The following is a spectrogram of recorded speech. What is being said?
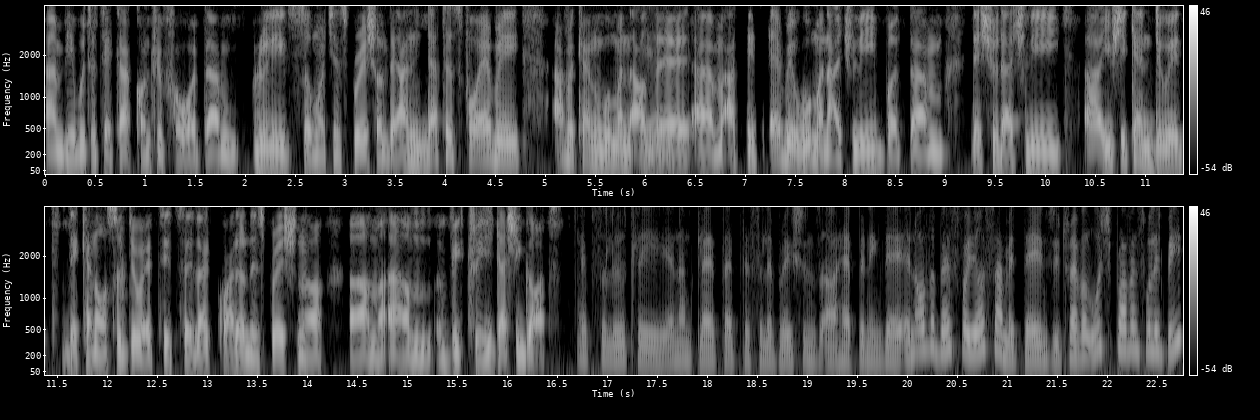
and be able to take our country forward. Um, really, so much inspiration there, and that is for every African woman out yes. there. Um, I think every woman actually, but um, they should actually, uh, if she can do it, they can also do it. It's a, like quite an inspirational um, um, victory that she got. Absolutely, and I'm glad that the celebrations are happening there. And all the best for your summit there as you travel. Which province will it be?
